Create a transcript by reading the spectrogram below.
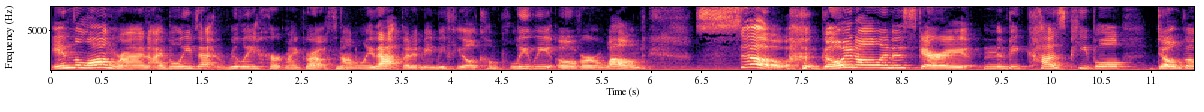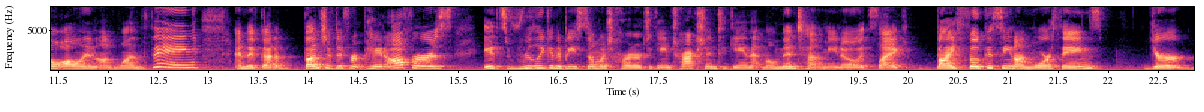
in the long run, I believe that really hurt my growth. Not only that, but it made me feel completely overwhelmed. So, going all in is scary. Because people don't go all in on one thing and they've got a bunch of different paid offers, it's really going to be so much harder to gain traction, to gain that momentum. You know, it's like by focusing on more things, you're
